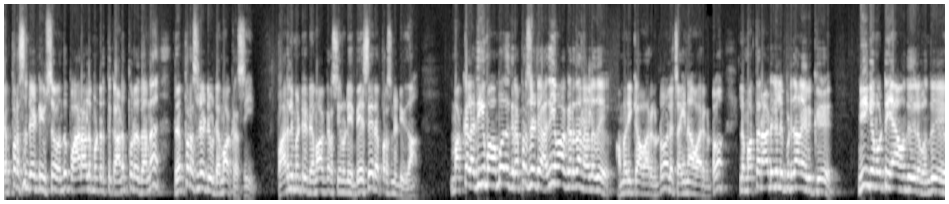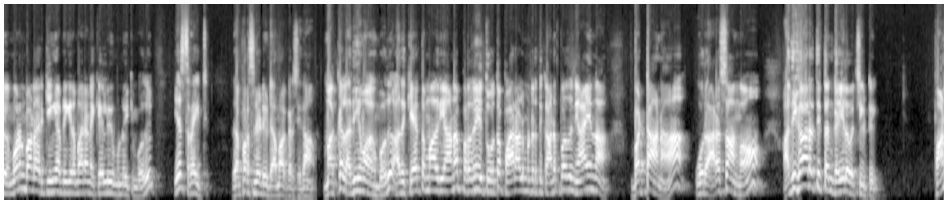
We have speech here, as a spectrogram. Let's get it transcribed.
ரெப்ரசன்டேட்டிவ்ஸை வந்து பாராளுமன்றத்துக்கு அனுப்புறது தானே ரெப்ரசன்டேட்டிவ் டெமோக்ரஸி பார்லிமெண்ட்ரி டெமோக்ரஸினுடைய பேஸே ரெப்ரசன்டேட்டிவ் தான். மக்கள் அதிகமாகும் போது அதுக்கு ரெப்ரசன்டேட்டிவ் அதிகமாக்குறது தான் நல்லது. அமெரிக்காவாக இருக்கட்டும் இல்லை சைனாவாக இருக்கட்டும் இல்லை மற்ற நாடுகள் இப்படி தானே இருக்குது நீங்கள் மட்டும் ஏன் வந்து இதில் வந்து முரண்பாடாக இருக்கீங்க அப்படிங்கிற மாதிரியான கேள்வி முன்வைக்கும்போது எஸ் ரைட் ரெப்ரசன்டேட்டிவ் டெமோக்ரஸி தான். மக்கள் அதிகமாகும் போது அதுக்கேற்ற மாதிரியான பிரதிநிதித்துவத்தை பாராளுமன்றத்துக்கு அனுப்புறது நியாயம்தான். பட் ஆனால் ஒரு அரசாங்கம் அதிகாரத்தை தன் கையில் வச்சுக்கிட்டு பண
